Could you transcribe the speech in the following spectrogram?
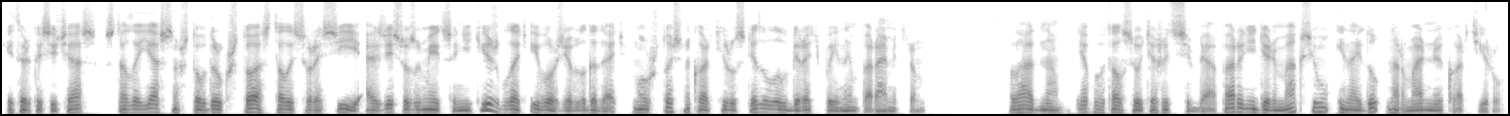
И только сейчас стало ясно, что вдруг что осталось в России, а здесь, разумеется, не тишь гладь и божья благодать, но уж точно квартиру следовало выбирать по иным параметрам. Ладно, я попытался утешить себя. Пара недель максимум и найду нормальную квартиру.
